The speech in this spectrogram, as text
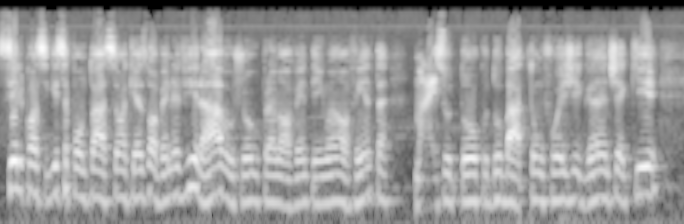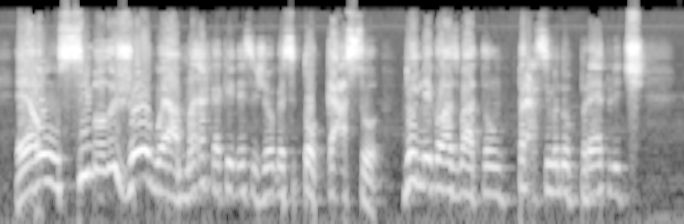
Se ele conseguisse a pontuação aqui, a Eslovênia virava o jogo para 91 a 90, mas o toco do Batum foi gigante aqui. É o símbolo do jogo, é a marca aqui desse jogo, esse tocaço do Nicolas Batum para cima do Preplit.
